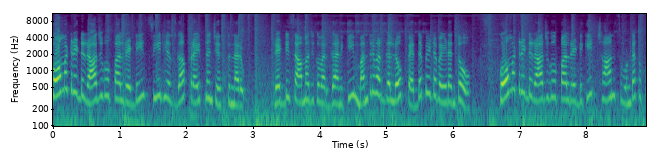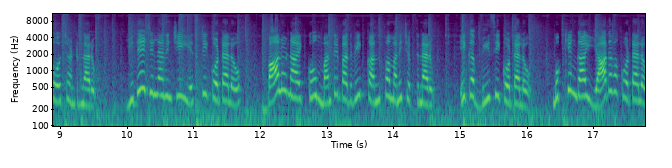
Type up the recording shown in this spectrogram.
కోమటిరెడ్డి రాజగోపాల్ రెడ్డి సీరియస్గా ప్రయత్నం చేస్తున్నారు. రెడ్డి సామాజిక వర్గానికి మంత్రివర్గంలో పెద్దపీట వేయడంతో కోమటిరెడ్డి రాజగోపాల్ రెడ్డికి ఛాన్స్ ఉండకపోవచ్చు అంటున్నారు. ఇదే జిల్లా నుంచి ఎస్టీ కోటాలో బాలు నాయక్కు మంత్రి పదవి కన్ఫర్మ్ అని చెప్తున్నారు. ఇక బీసీ కోటాలో ముఖ్యంగా యాదవ కోటాలో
